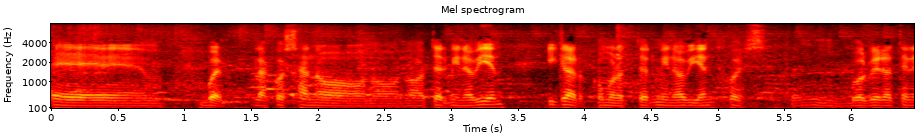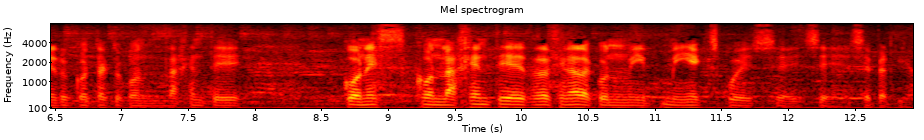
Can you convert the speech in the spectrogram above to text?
eh, bueno, la cosa no, no, no terminó bien y claro, como lo terminó bien, pues mm, volver a tener un contacto con la gente, con, es, con la gente relacionada con mi, mi ex, pues eh, se, se, perdió.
